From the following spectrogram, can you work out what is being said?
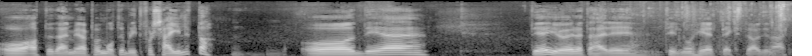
Og at det dermed er på en måte blitt forseglet. Og det, det gjør dette her til noe helt ekstraordinært.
